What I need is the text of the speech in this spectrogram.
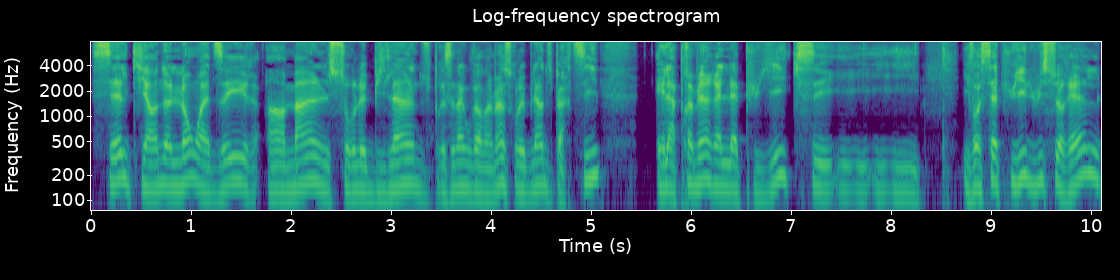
celle qui en a long à dire en mal sur le bilan du précédent gouvernement, sur le bilan du parti, est la première à l'appuyer, qui il, va s'appuyer lui sur elle?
